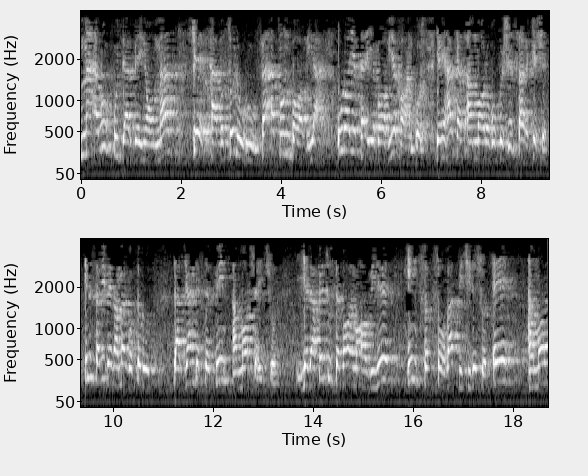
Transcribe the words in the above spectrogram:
معروف بود در بین امت که تقتلوه فعتون باقیه. او را یه فعه باقیه خواهند کش یعنی هر کس امار رو بکشه سرکشه. این سری پیغمبر گفته بود در جنگ سفین امار شهید شد. یه دفعه تو سپاه معاویه این صحبت پیچیده شد. اه امار هم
